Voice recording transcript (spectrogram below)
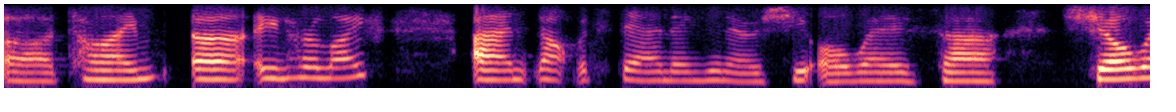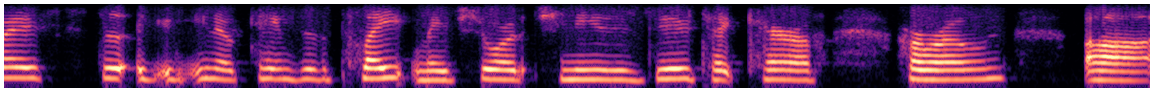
uh time uh in her life, and notwithstanding, you know, she always uh she always st- you know came to the plate, made sure that she needed to do take care of her own. Uh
